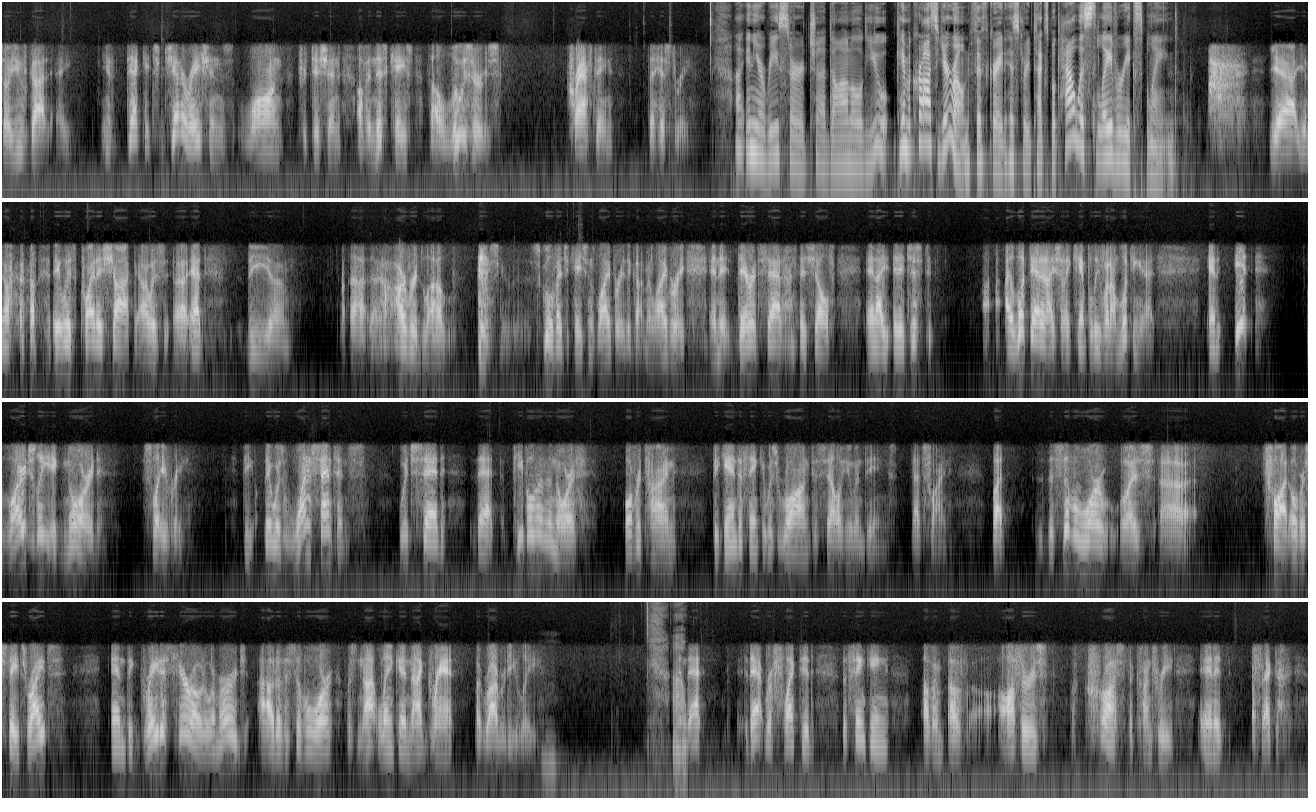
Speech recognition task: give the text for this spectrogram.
So you've got a you know, decades, generations long tradition of, in this case, the losers crafting the history. Uh, in your research, uh, Donald, you came across your own fifth grade history textbook. How was slavery explained? Yeah, you know, it was quite a shock. I was uh, at the um, uh, Harvard uh, School of Education's library, the Gutman Library, and it, there it sat on the shelf, and I and it just I looked at it. I said, I can't believe what I'm looking at, and it largely ignored slavery. The, there was one sentence which said that people in the North over time, began to think it was wrong to sell human beings. That's fine. But the Civil War was uh, fought over states' rights, and the greatest hero to emerge out of the Civil War was not Lincoln, not Grant, but Robert E. Lee. And that that reflected the thinking of of authors across the country, and it, in fact,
